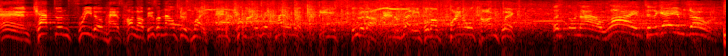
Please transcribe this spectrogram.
And Captain Freedom has hung up his announcer's mic and come out of retirement. He's suited up and ready for the final conflict. Let's go now, live to the game zone.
